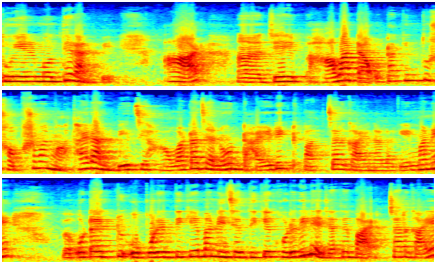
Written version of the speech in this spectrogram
দুইয়ের মধ্যে রাখবে। আর যে হাওয়াটা, ওটা কিন্তু সবসময় মাথায় রাখবে যে হাওয়াটা যেন ডাইরেক্ট বাচ্চার গায়ে না লাগে। মানে ওটা একটু ওপরের দিকে বা নিচের দিকে করে দিলে যাতে বাচ্চার গায়ে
